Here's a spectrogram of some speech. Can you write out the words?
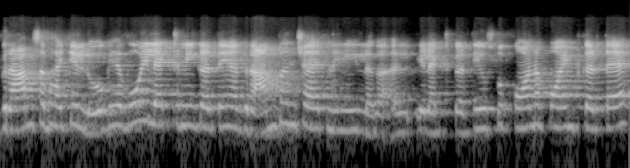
ग्राम सभा के लोग हैं वो इलेक्ट नहीं करते हैं या ग्राम पंचायत नहीं लगा इलेक्ट करती है उसको कौन अपॉइंट करता है?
